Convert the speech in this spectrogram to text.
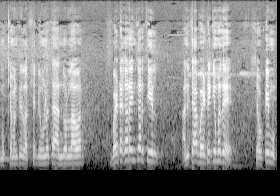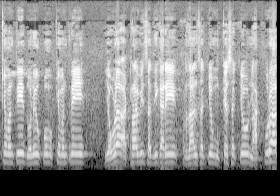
मुख्यमंत्री लक्ष देऊनच त्या आंदोलनावर. बैठक अरेंज करतील. आणि त्या बैठकीमध्ये शेवटी मुख्यमंत्री दोन्ही उपमुख्यमंत्री एवढं अठरावीस अधिकारी प्रधान सचिव मुख्य सचिव नागपुरात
